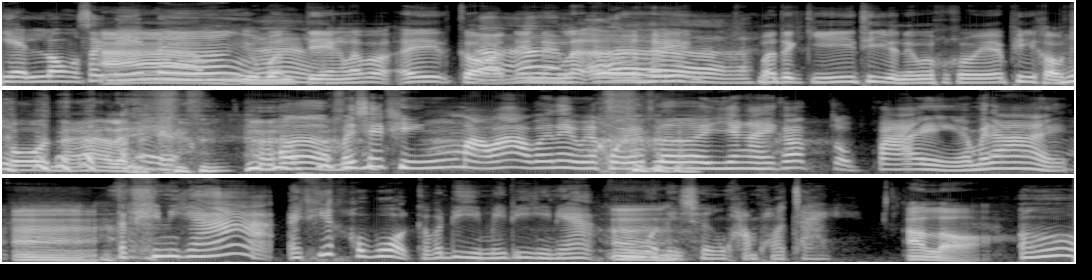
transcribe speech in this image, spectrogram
เย็นลงสักนิดนึงอ่าอยู่บนเตียงแล้วแบบเอ้ยกอดนิดนึงแล้วเออเฮ้ยเออเมื่อตะกี้ที่อยู่ในไมโครเวฟพี่ขอโทษนะอะไรอย่างเงี้ยเออไม่ใช่ทิ้งมาว่าไว้ในไมโครเวฟเลย ยังไงก็จบไปอย่างเงี้ยไม่ได้อ่าแต่ทีเนี้ยไอ้ที่เขาโหวตกันว่าดีไม่ดีเนี่ยเขาโหวตอ่าในเชิงความพอใจอ้าวเหรอเออ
